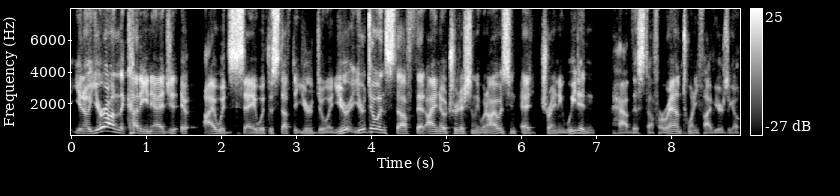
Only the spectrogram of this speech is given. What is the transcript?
you know you're on the cutting edge i would say with the stuff that you're doing you're you're doing stuff that i know traditionally when i was in ed training we didn't have this stuff around 25 years ago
